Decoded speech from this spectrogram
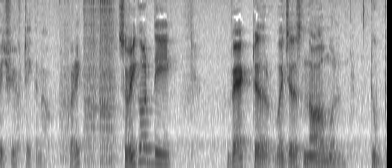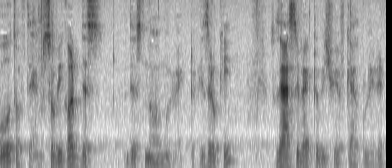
which we have taken out correct? So we got the vector which is normal to both of them. So we got this this normal vector. Is it okay? So that's the vector which we have calculated.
